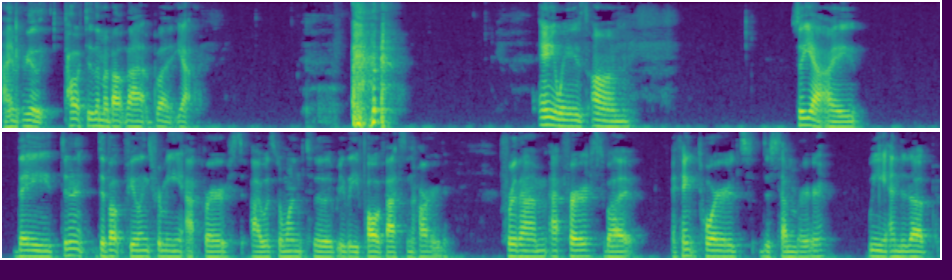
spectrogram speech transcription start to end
I haven't really talked to them about that, but yeah. anyways, um so yeah, I they didn't develop feelings for me at first. I was the one to really fall fast and hard for them at first, but I think towards December we ended up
